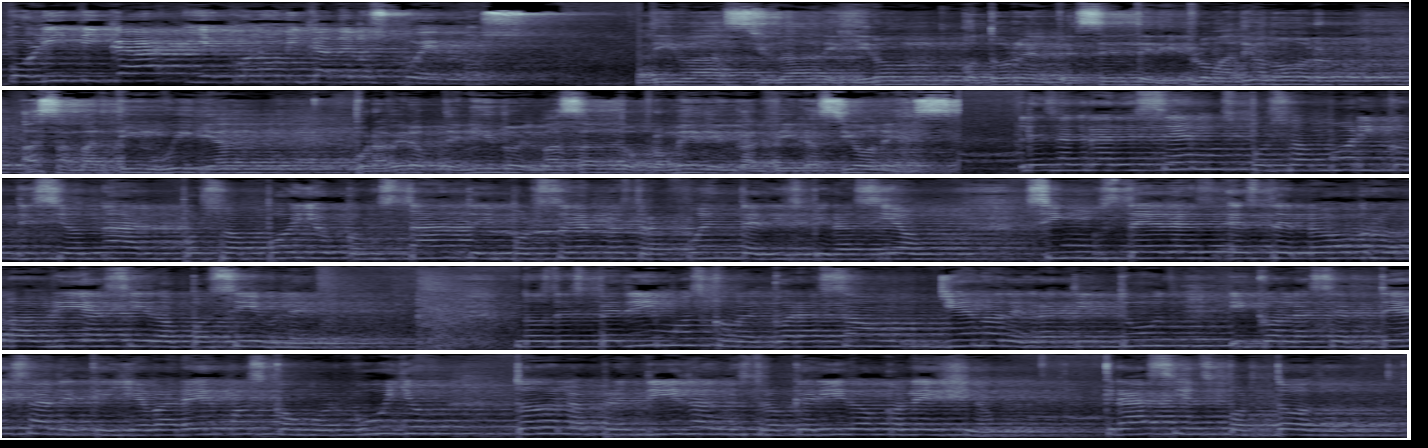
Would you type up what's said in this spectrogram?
política y económica de los pueblos. Ciudad de Girón otorga el presente diploma de honor a San Martín William por haber obtenido el más alto promedio en calificaciones. Les agradecemos por su amor incondicional, por su apoyo constante y por ser nuestra fuente de inspiración. Sin ustedes este logro no habría sido posible. Nos despedimos con el corazón lleno de gratitud y con la certeza de que llevaremos con orgullo todo lo aprendido en nuestro querido colegio. Gracias por todo.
